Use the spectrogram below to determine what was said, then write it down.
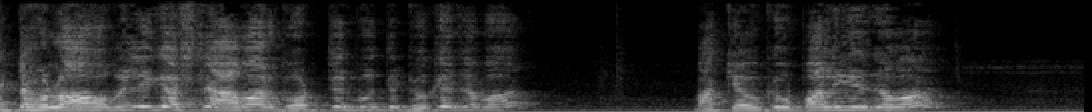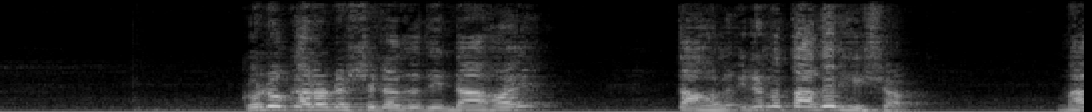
একটা হলো আওয়ামী লীগ আসলে আবার গর্তের মধ্যে ঢুকে যাওয়া বা কেউ কেউ পালিয়ে যাওয়া, কোনো কারণে সেটা যদি না হয়, তাহলে এটা হলো তাদের হিসাব। না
